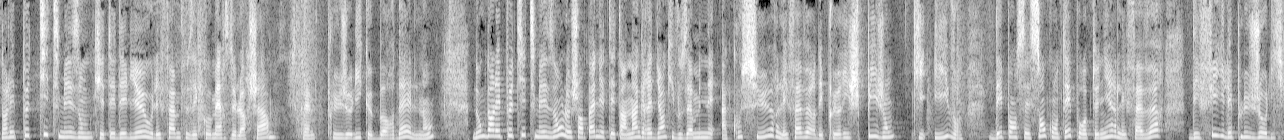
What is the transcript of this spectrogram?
Dans les petites maisons, qui étaient des lieux où les femmes faisaient commerce de leur charme, c'est quand même plus joli que bordel, non? Donc, dans les petites maisons, le champagne était un ingrédient qui vous amenait à coup sûr les faveurs des plus riches pigeons qui, ivres, dépensaient sans compter pour obtenir les faveurs des filles les plus jolies.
